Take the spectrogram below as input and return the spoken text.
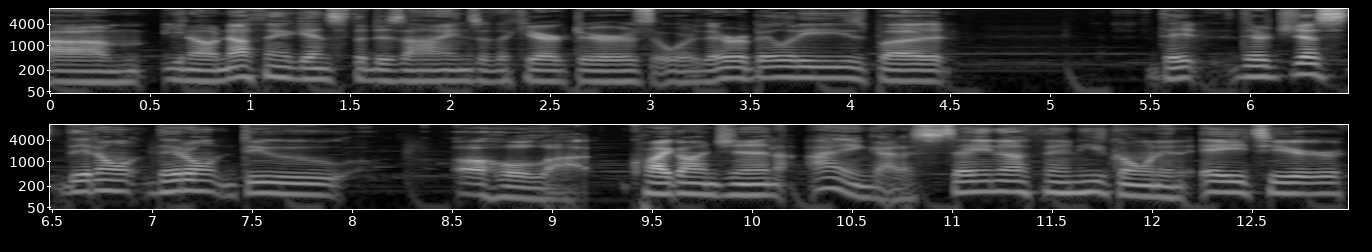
Um, you know, nothing against the designs of the characters or their abilities, but they they're just they don't they don't do a whole lot. Qui-Gon Jinn, I ain't gotta say nothing. He's going in A tier.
